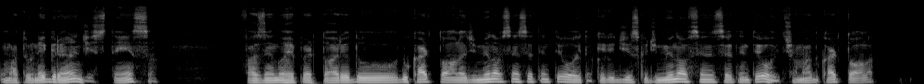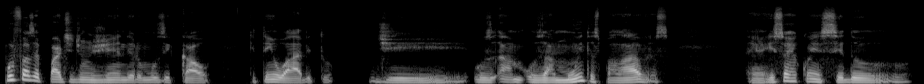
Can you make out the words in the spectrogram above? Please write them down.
uma turnê grande, extensa, fazendo o repertório do, do Cartola de 1978, aquele disco de 1978 chamado Cartola. Por fazer parte de um gênero musical que tem o hábito de usar, usar muitas palavras, é, isso é reconhecido,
